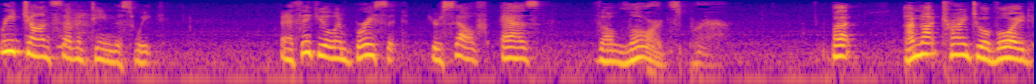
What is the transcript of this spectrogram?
Read John 17 this week. And I think you'll embrace it yourself as the Lord's Prayer. But I'm not trying to avoid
